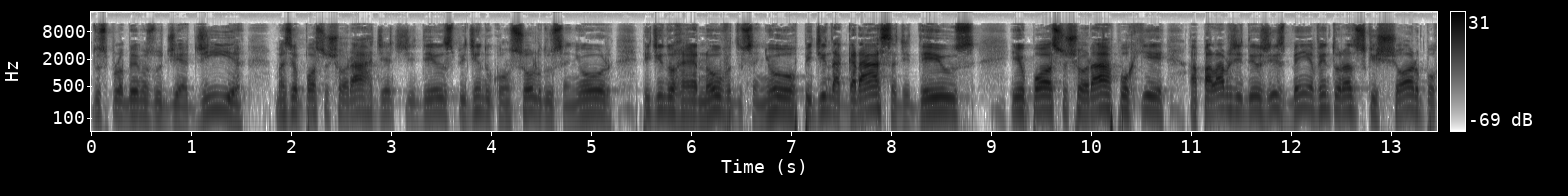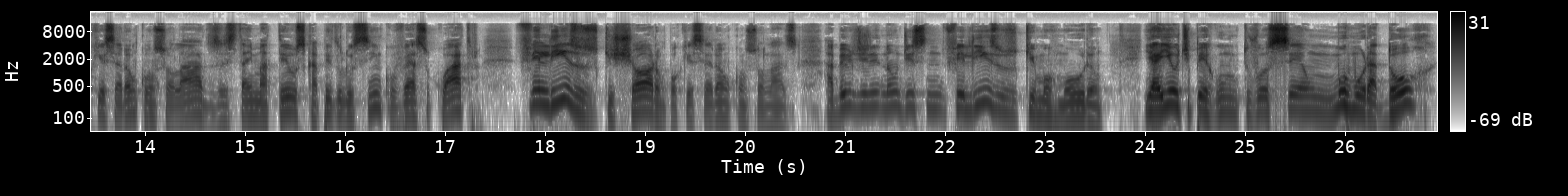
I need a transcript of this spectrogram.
dos problemas do dia a dia, mas eu posso chorar diante de Deus pedindo o consolo do Senhor, pedindo o renovo do Senhor, pedindo a graça de Deus. E eu posso chorar porque a palavra de Deus diz: "Bem-aventurados que choram, porque serão consolados". Está em Mateus capítulo 5, verso 4. Felizes os que choram, porque serão consolados. A Bíblia não diz felizes os que murmuram. E aí eu te pergunto: você é um murmurador?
